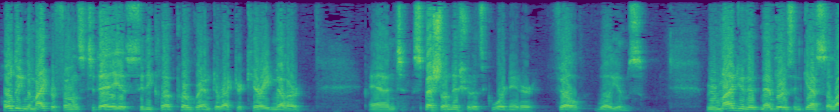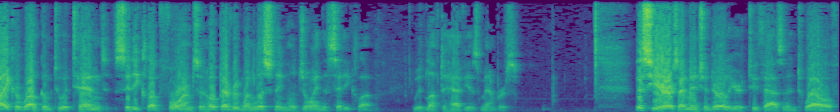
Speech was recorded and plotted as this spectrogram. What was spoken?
Holding the microphones today is City Club Program Director Carrie Miller and Special Initiatives Coordinator Phil Williams. We remind you that members and guests alike are welcome to attend City Club forums and hope everyone listening will join the City Club. We'd love to have you as members. This year, as I mentioned earlier, 2012,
